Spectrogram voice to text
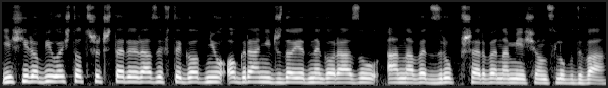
Jeśli robiłeś to 3-4 razy w tygodniu, ogranicz do jednego razu, a nawet zrób przerwę na miesiąc lub dwa.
